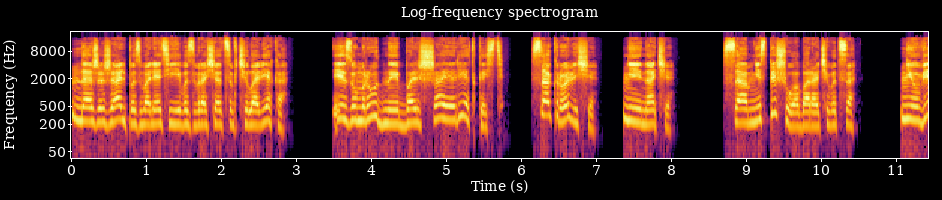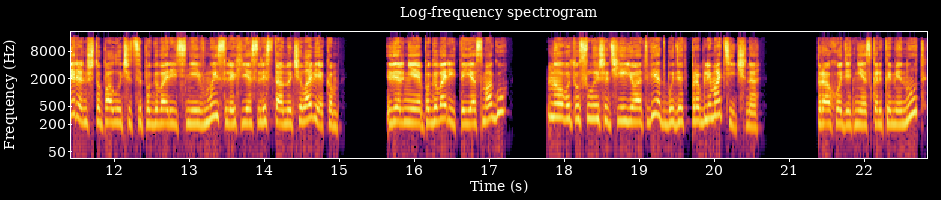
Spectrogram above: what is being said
Даже жаль позволять ей возвращаться в человека. Изумрудные — большая редкость. Сокровище. Не иначе. Сам не спешу оборачиваться. Не уверен, что получится поговорить с ней в мыслях, если стану человеком. Вернее, поговорить-то я смогу, но вот услышать ее ответ будет проблематично. Проходит несколько минут,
